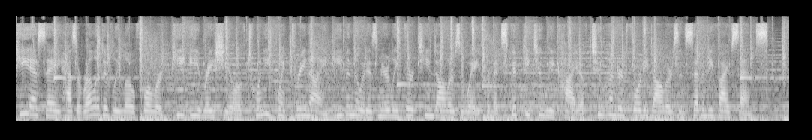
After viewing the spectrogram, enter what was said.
PSA has a relatively low forward PE ratio of 20.39 even though it is merely $13 away from its 52-week high of $240.75.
